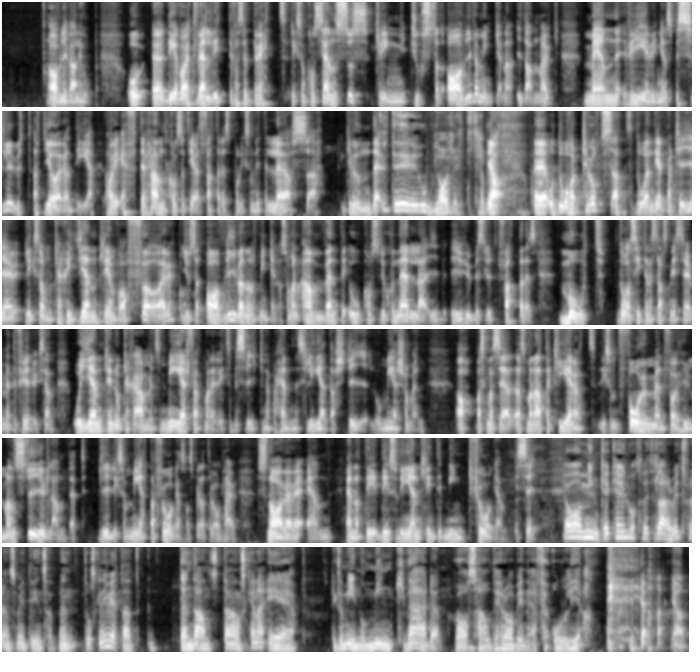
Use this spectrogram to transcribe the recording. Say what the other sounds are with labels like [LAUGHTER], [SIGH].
avliva allihop. Och eh, det var ett väldigt, det fanns ett brett liksom, konsensus kring just att avliva minkarna i Danmark. Men regeringens beslut att göra det har i efterhand konstaterats fattades på liksom lite lösa grunder. Lite olagligt. Ja, eh, och då har trots att då en del partier liksom kanske egentligen var för just att avliva de minkarna så har man använt det okonstitutionella i, i hur beslutet fattades mot då sittande statsminister Mette Frederiksen och egentligen då kanske används mer för att man är lite besvikna på hennes ledarstil och mer som en Ja, vad ska man säga? Alltså man har attackerat liksom formen för hur man styr landet blir liksom metafrågan som spelat roll här snarare än, än att det, det, så det är egentligen inte minkfrågan i sig. Ja, minkar kan ju låta lite larvigt för den som inte är insatt, men då ska ni veta att den dans danskarna är liksom inom minkvärlden vad Saudiarabien är för olja. [LAUGHS] ja, ja.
